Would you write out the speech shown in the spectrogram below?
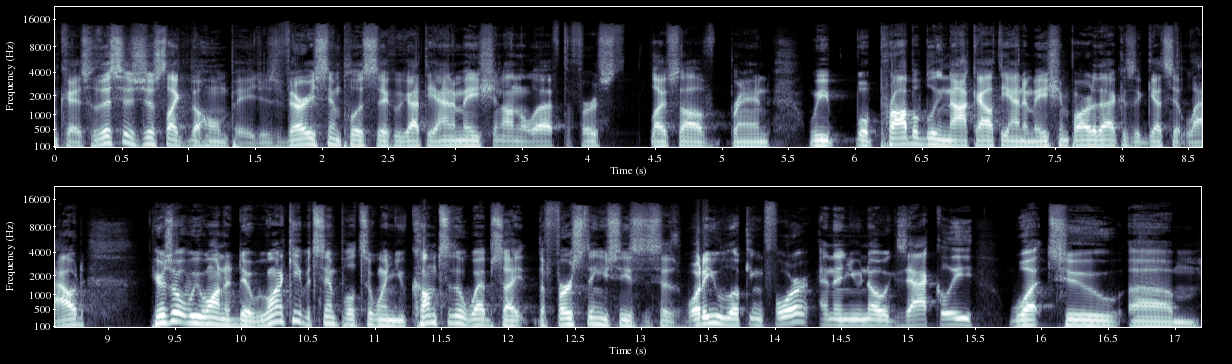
Okay, so this is just like the homepage. It's very simplistic. We got the animation on the left, the first lifestyle brand. We will probably knock out the animation part of that because it gets it loud. Here's what we want to do. We want to keep it simple to when you come to the website, the first thing you see is it says, "What are you looking for?" and then you know exactly what to um,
